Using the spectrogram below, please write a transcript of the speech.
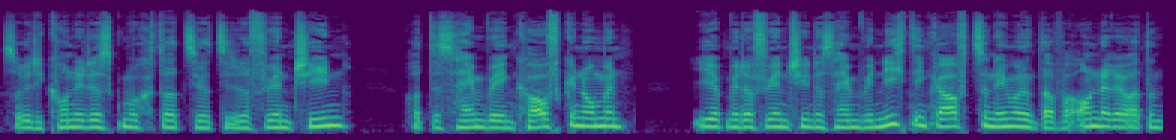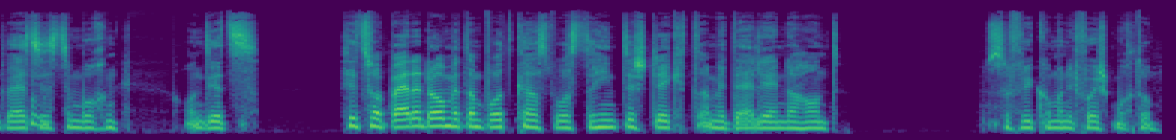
so wie die Conny das gemacht hat, sie hat sich dafür entschieden, hat das Heimweh in Kauf genommen. Ich habe mich dafür entschieden, das Heimweh nicht in Kauf zu nehmen und auf eine andere Art und Weise es zu machen. Und jetzt sitzen wir beide da mit einem Podcast, wo es dahinter steckt, eine Medaille in der Hand. So viel kann man nicht falsch gemacht haben.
